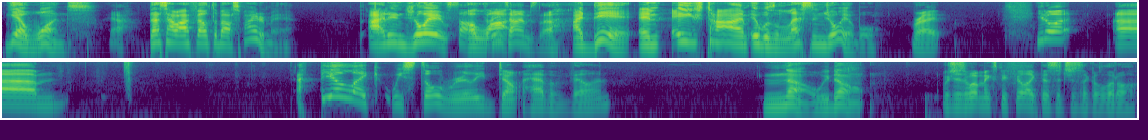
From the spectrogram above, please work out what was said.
Yeah, once. Yeah, That's how I felt about Spider Man. I'd enjoy it a lot. times though. I did, and each time it was less enjoyable. Right. You know what? Um, I feel like we still really don't have a villain, No, we don't. which is what makes me feel like this is just like a little,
